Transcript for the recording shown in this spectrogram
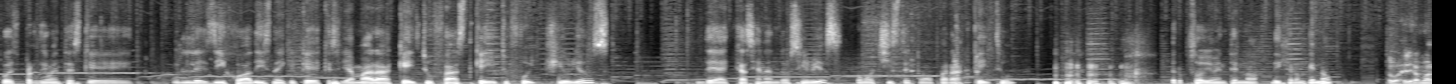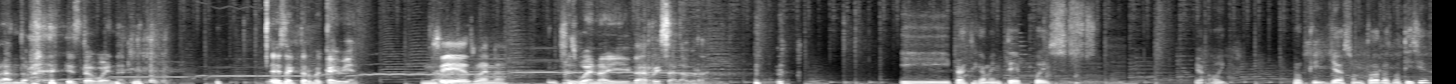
pues prácticamente es que les dijo a Disney que, que, que se llamara K2 Fast, K2 Fu- Furious de Cassian Andor Series, como chiste como para K2, pero pues obviamente no, dijeron que no. Lo voy a llamar Andor. Está buena. Ese actor me cae bien. La sí, verdad. es buena. Es buena y da risa, la verdad. Y prácticamente pues ya, hoy creo que ya son todas las noticias.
